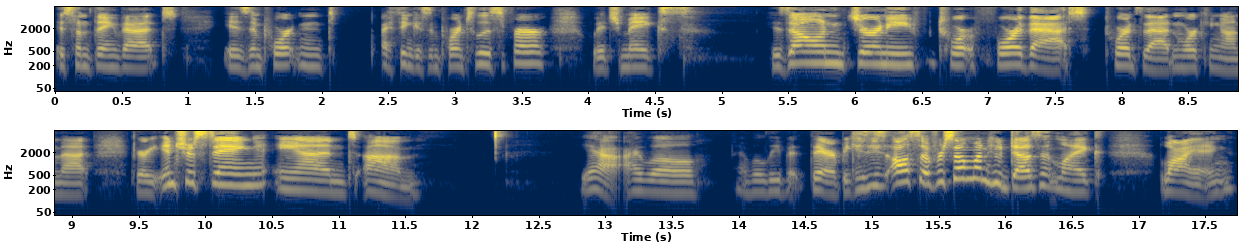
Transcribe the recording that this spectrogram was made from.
is something that is important. I think is important to Lucifer, which makes his own journey tor- for that towards that and working on that very interesting and um yeah i will I will leave it there because he's also for someone who doesn't like lying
